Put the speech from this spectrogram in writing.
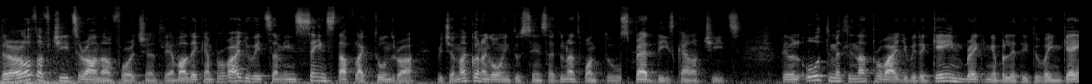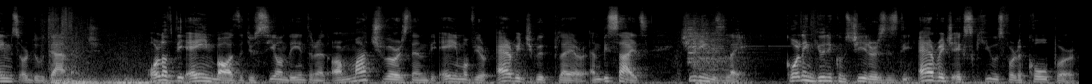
There are a lot of cheats around unfortunately and while they can provide you with some insane stuff like Tundra, which I'm not gonna go into since I do not want to spread these kind of cheats, they will ultimately not provide you with a game-breaking ability to win games or do damage. All of the aimbots that you see on the internet are much worse than the aim of your average good player and besides, cheating is lame. Calling Unicums cheaters is the average excuse for the Coper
